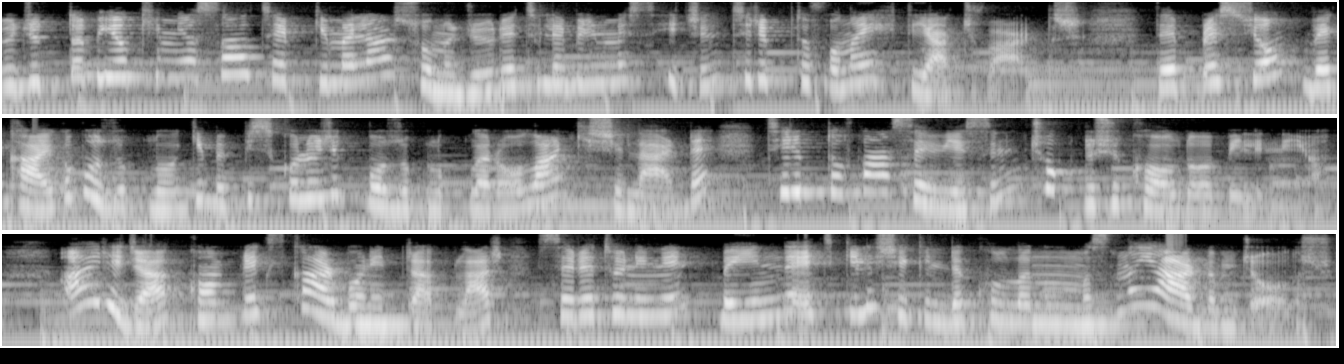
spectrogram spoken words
vücutta biyokimyasal tepkimeler sonucu üretilebilmesi için triptofana ihtiyaç vardır. Depresyon ve kaygı bozukluğu gibi psikolojik bozuklukları olan kişilerde triptofan seviyesinin çok düşük olduğu biliniyor. Ayrıca kompleks karbonhidratlar serotoninin beyinde etkili şekilde kullanılmasına yardımcı olur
